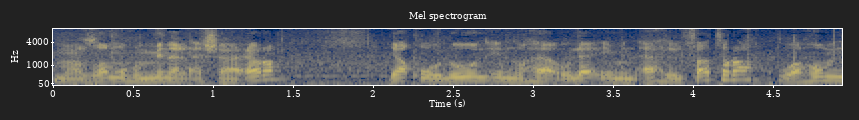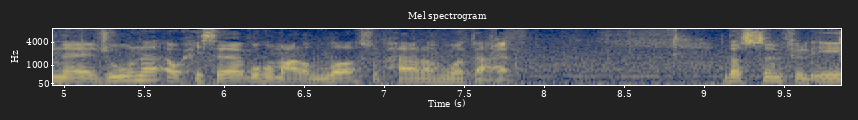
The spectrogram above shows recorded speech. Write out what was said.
معظمهم من الأشاعرة يقولون إن هؤلاء من أهل الفترة وهم ناجون أو حسابهم على الله سبحانه وتعالى. ده الصنف الإيه؟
